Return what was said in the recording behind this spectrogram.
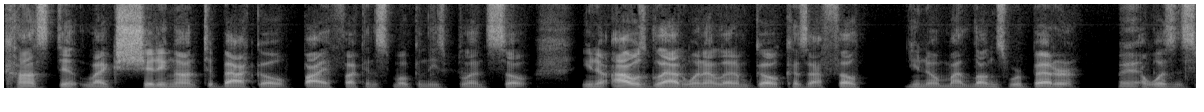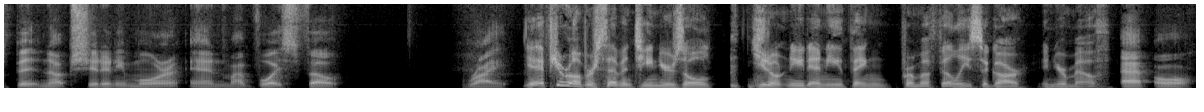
constant like shitting on tobacco by fucking smoking these blunts. So, you know, I was glad when I let them go because I felt, you know, my lungs were better. Yeah. I wasn't spitting up shit anymore and my voice felt right Yeah, if you're over 17 years old, you don't need anything from a Philly cigar in your mouth. at all.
